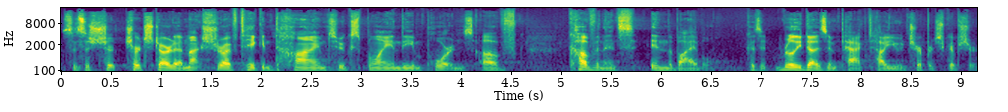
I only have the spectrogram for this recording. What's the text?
since the church started, I'm not sure I've taken time to explain the importance of covenants in the Bible, because it really does impact how you interpret Scripture.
